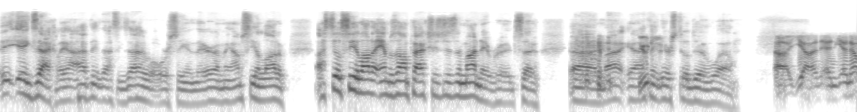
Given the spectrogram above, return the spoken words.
Exactly. I think that's exactly what we're seeing there. I mean, I'm seeing a lot of, I still see a lot of Amazon packages in my neighborhood. So um, I, I think they're still doing well. Uh, yeah, and, and you know,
